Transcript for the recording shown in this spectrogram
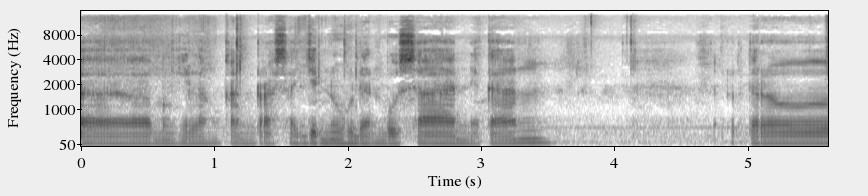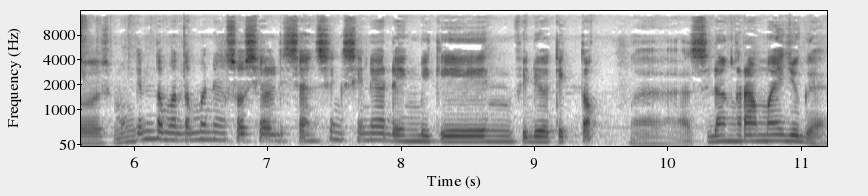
uh, menghilangkan rasa jenuh dan bosan ya kan? Terus mungkin teman-teman yang social distancing sini ada yang bikin video TikTok. Nah, sedang ramai juga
